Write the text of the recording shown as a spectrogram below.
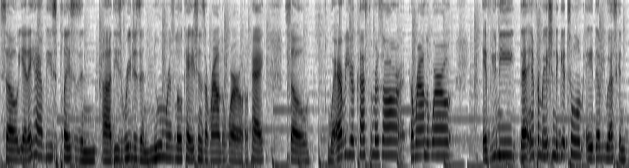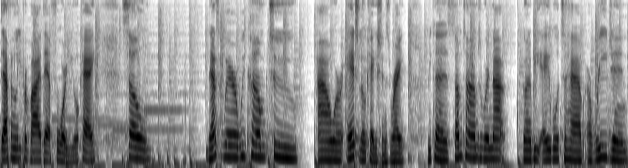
so yeah they have these places in uh, these regions in numerous locations around the world okay so wherever your customers are around the world if you need that information to get to them, AWS can definitely provide that for you, okay? So that's where we come to our edge locations, right? Because sometimes we're not going to be able to have a region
